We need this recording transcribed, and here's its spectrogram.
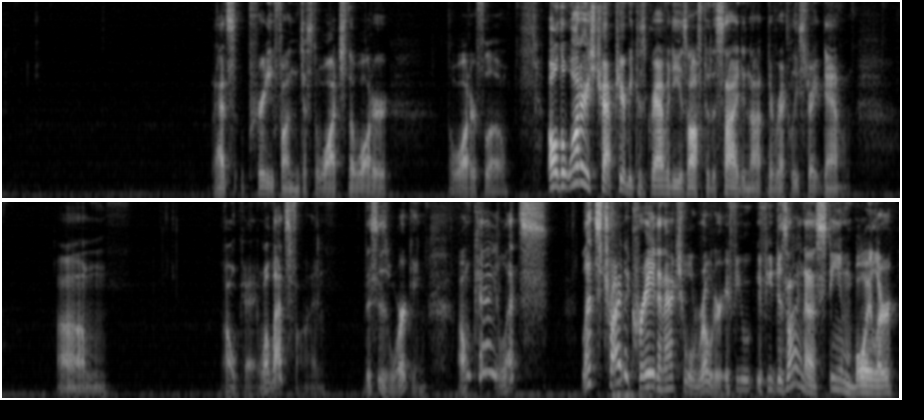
That's pretty fun just to watch the water, the water flow. Oh, the water is trapped here because gravity is off to the side and not directly straight down. Um, Okay, well that's fine. This is working. Okay, let's let's try to create an actual rotor. If you if you design a steam boiler,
